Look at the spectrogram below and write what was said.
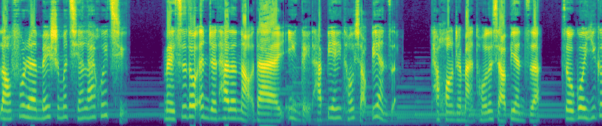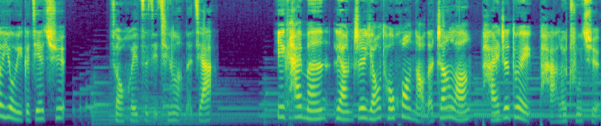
老妇人没什么钱来回请，每次都摁着他的脑袋，硬给他编一头小辫子。他晃着满头的小辫子，走过一个又一个街区，走回自己清冷的家。一开门，两只摇头晃脑的蟑螂排着队爬了出去。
